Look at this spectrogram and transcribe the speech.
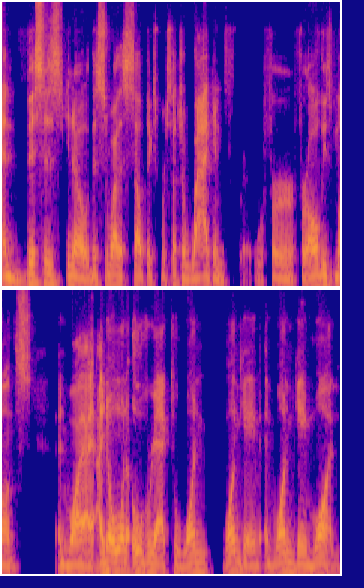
And this is, you know, this is why the Celtics were such a wagon for for, for all these months, and why I, I don't want to overreact to one one game and one game one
